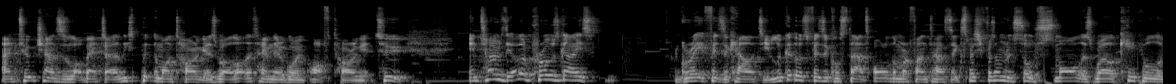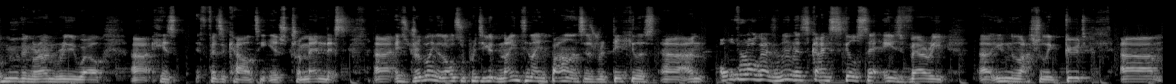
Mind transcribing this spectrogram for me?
and took chances a lot better, at least put them on target as well. A lot of the time they're going off target too. In terms of the other pros, guys, Great physicality. Look at those physical stats. All of them are fantastic, especially for someone who's so small as well, capable of moving around really well. Uh, his physicality is tremendous. Uh, his dribbling is also pretty good. 99 balance is ridiculous. Uh, and overall, guys, I think this guy's skill set is very uh, unilaterally good. Um,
